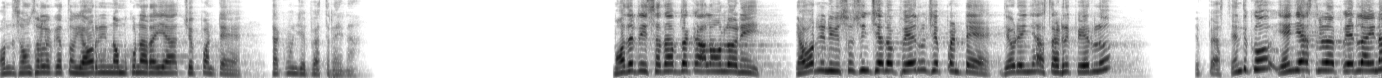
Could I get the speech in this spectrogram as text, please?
వంద సంవత్సరాల క్రితం ఎవరిని నమ్ముకున్నారయ్యా? చెప్పు అంటే చెప్పేస్తారు ఆయన మొదటి శతాబ్ద కాలంలోని ఎవరిని విశ్వసించారో పేర్లు చెప్పంటే దేవుడు ఏం చేస్తాడు? పేర్లు చెప్పేస్తా. ఎందుకు? ఏం చేస్తున్నాడు ఆ పేర్లు ఆయన?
